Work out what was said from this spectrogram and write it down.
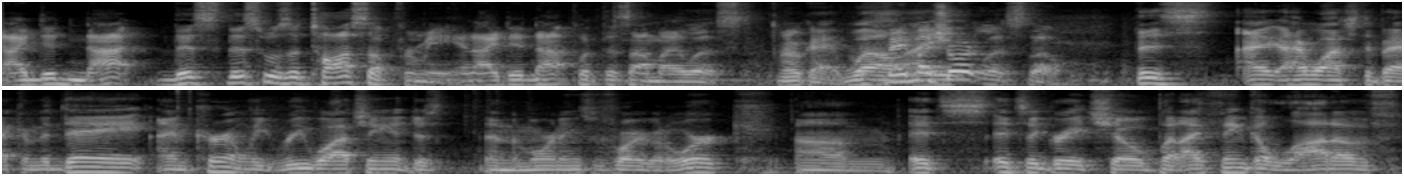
I did not. This this was a toss up for me, and I did not put this on my list. okay, well, Made my I- short list though. This I, I watched it back in the day. I'm currently rewatching it just in the mornings before I go to work. Um, it's it's a great show, but I think a lot of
